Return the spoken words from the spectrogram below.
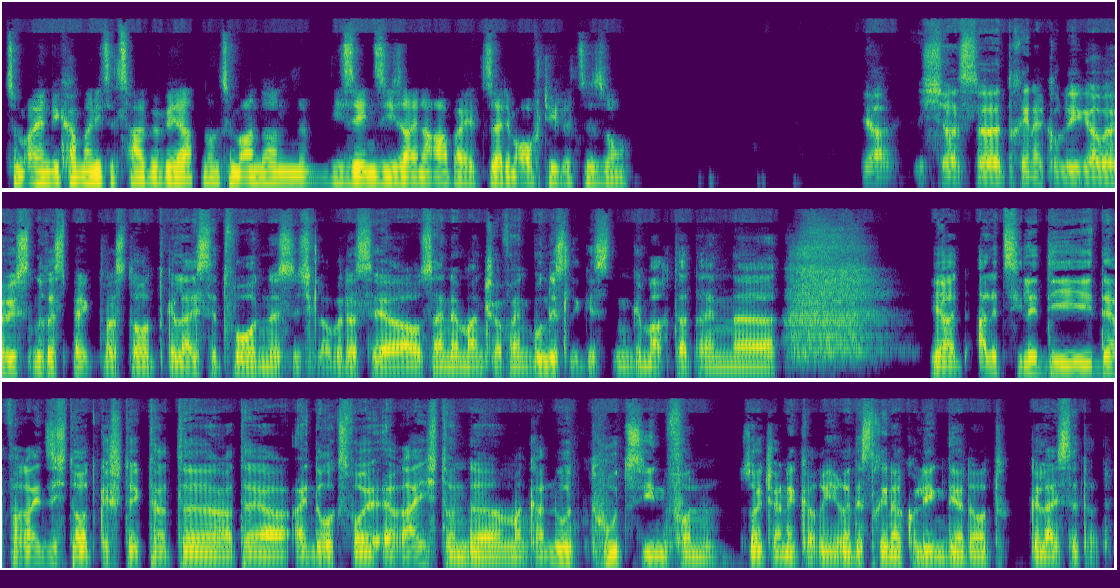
Zum einen, wie kann man diese Zahl bewerten? Und zum anderen, wie sehen Sie seine Arbeit seit dem Aufstieg letzte Saison? Ja, ich als äh, Trainerkollege habe höchsten Respekt, was dort geleistet worden ist. Ich glaube, dass er aus seiner Mannschaft einen Bundesligisten gemacht hat, ein äh, ja, alle Ziele, die der Verein sich dort gesteckt hat, äh, hat er eindrucksvoll erreicht und äh, man kann nur Hut ziehen von solch einer Karriere des Trainerkollegen, der dort geleistet hat.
